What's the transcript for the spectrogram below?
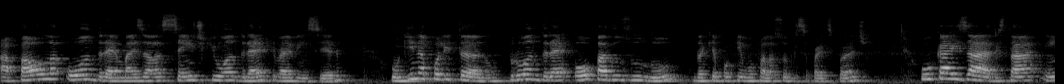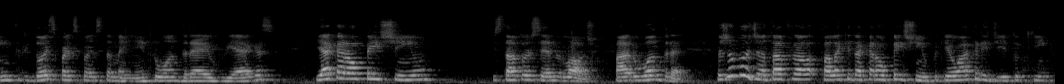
a Paula ou o André, mas ela sente que o André que vai vencer o Gui Napolitano para o André ou para o Zulu, daqui a pouquinho eu vou falar sobre esse participante. O Kaysar está entre dois participantes também, entre o André e o Viegas. E a Carol Peixinho está torcendo, lógico, para o André. Eu já vou adiantar falar aqui da Carol Peixinho, porque eu acredito que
